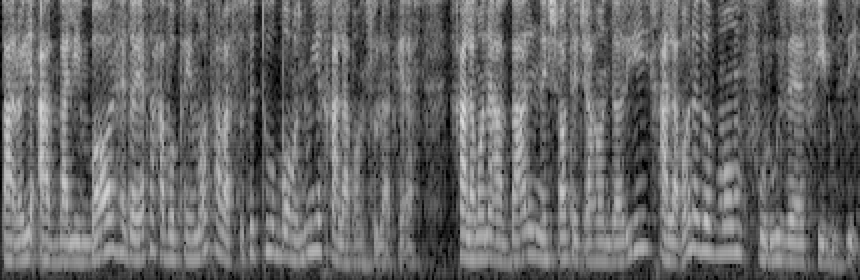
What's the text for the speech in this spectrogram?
برای اولین بار هدایت هواپیما توسط دو بانوی خلبان صورت گرفت. خلبان اول نشاط جهانداری، خلبان دوم فروز فیروزی.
